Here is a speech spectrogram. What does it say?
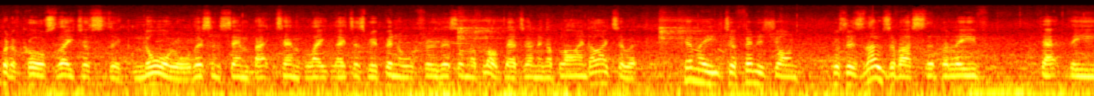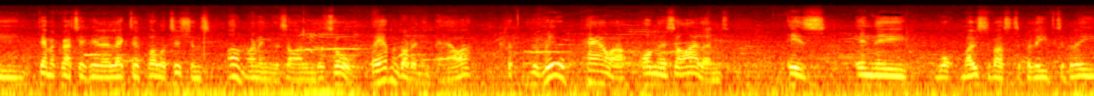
But of course, they just ignore all this and send back template letters. We've been all through this on the blog. They're turning a blind eye to it. Can we, to finish on, because there's those of us that believe that the democratically elected politicians aren't running this island at all. They haven't got any power. The, the real power on this island is in the what most of us to believe to be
